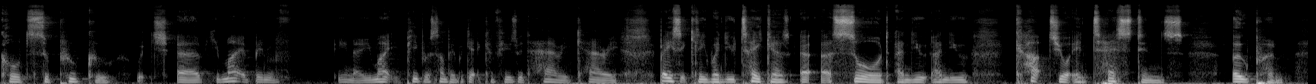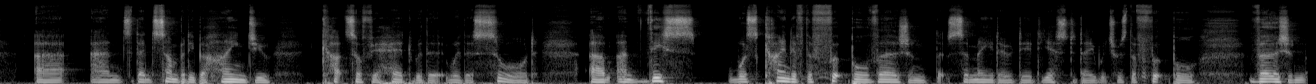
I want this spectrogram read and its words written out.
called seppuku, which uh, you might have been, you know, you might people some people get confused with hara-kiri. Basically, when you take a, a, a sword and you and you cut your intestines open, uh, and then somebody behind you cuts off your head with a with a sword. Um, and this was kind of the football version that Semedo did yesterday, which was the football version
